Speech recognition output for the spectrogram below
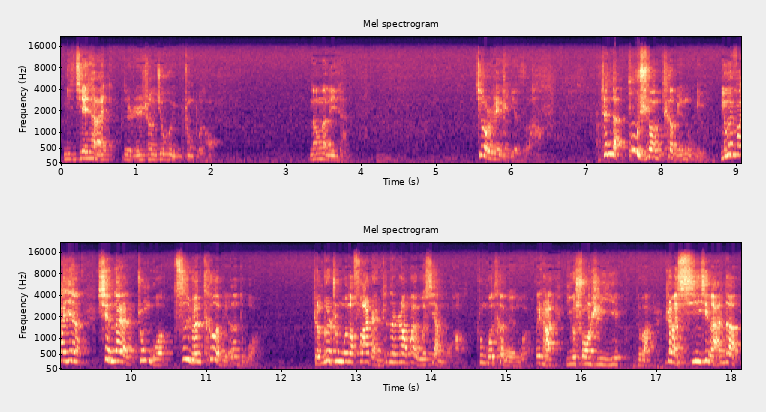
你接下来的人生就会与众不同。能不能理解？就是这个意思哈。真的不需要你特别努力，你会发现现在中国资源特别的多，整个中国的发展真的让外国羡慕哈。中国特别多，为啥？一个双十一，对吧？让新西兰的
